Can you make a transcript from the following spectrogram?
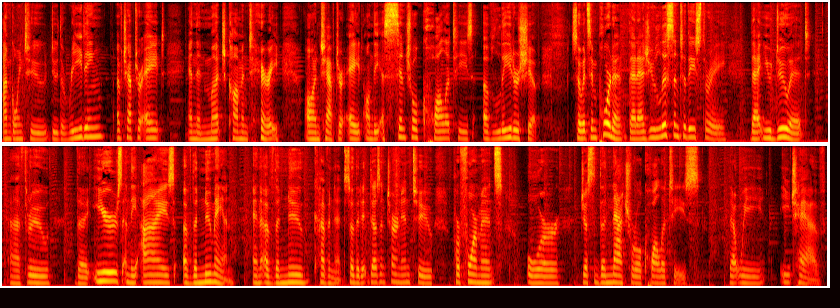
I'm going to do the reading of chapter 8 and then much commentary on chapter 8 on the essential qualities of leadership. So it's important that as you listen to these three, that you do it uh, through the ears and the eyes of the new man and of the new covenant so that it doesn't turn into performance or just the natural qualities that we each have,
